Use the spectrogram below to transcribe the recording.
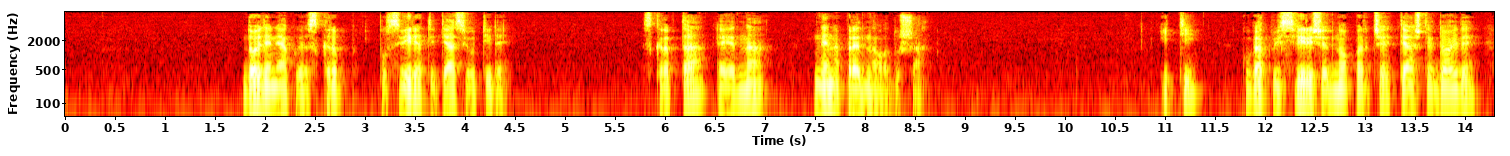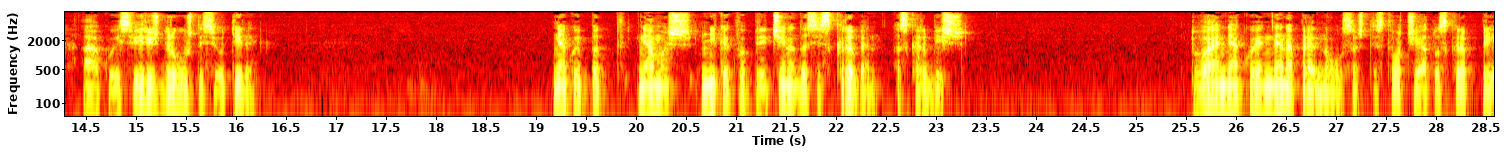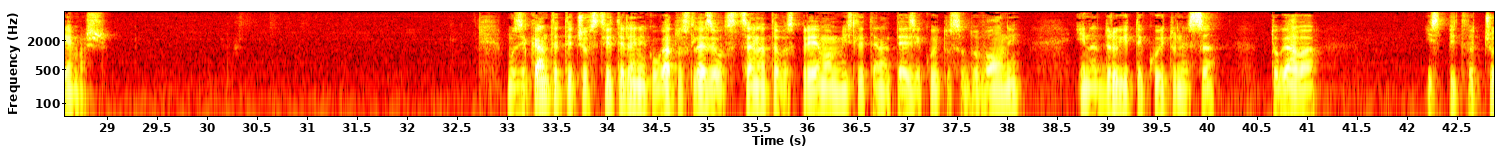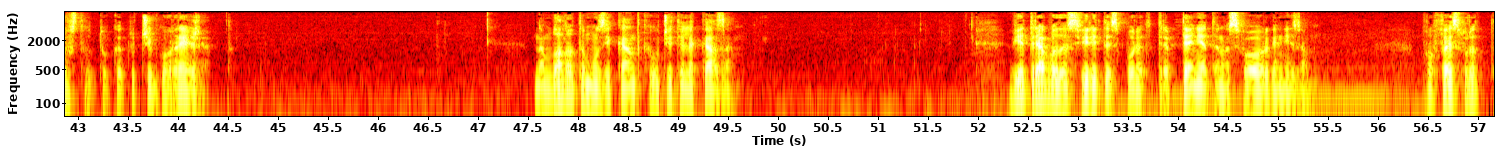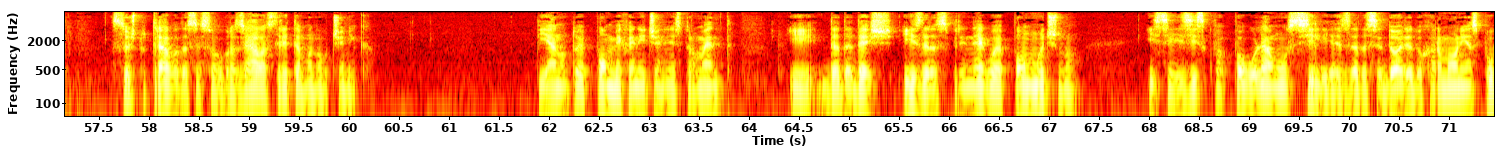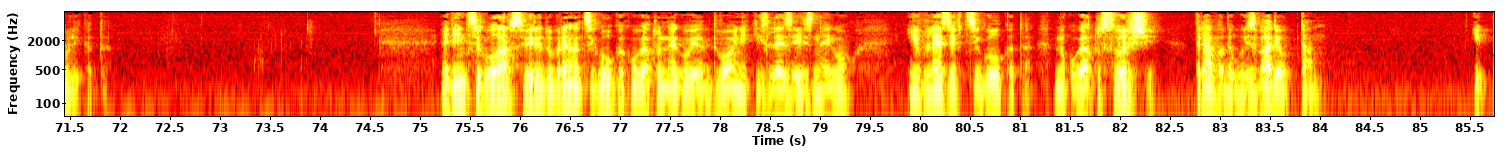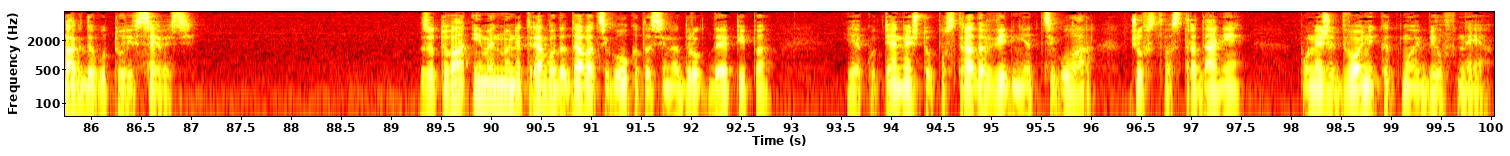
Дойде някоя скръп, посвирят и тя си отиде. Скръпта е една ненапреднала душа. И ти, когато изсвириш едно парче, тя ще дойде, а ако изсвириш друго, ще си отиде. Някой път нямаш никаква причина да си скръбен, а скърбиш. Това е някое ненапреднало същество, чиято скръп приемаш. Музикантът е чувствителен и когато слезе от сцената, възприема мислите на тези, които са доволни и на другите, които не са. Тогава изпитва чувството, като че го режат. На младата музикантка учителя каза Вие трябва да свирите според трептенията на своя организъм. Професорът също трябва да се съобразява с ритъма на ученика. Пияното е по-механичен инструмент и да дадеш израз при него е по-мъчно и се изисква по-голямо усилие, за да се дойде до хармония с публиката. Един цигулар свири добре на цигулка, когато неговият двойник излезе из него и влезе в цигулката, но когато свърши, трябва да го извади оттам и пак да го тури в себе си. Затова именно не трябва да дава цигулката си на друг да я пипа и ако тя нещо пострада, видният цигулар чувства страдание, понеже двойникът му е бил в нея.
